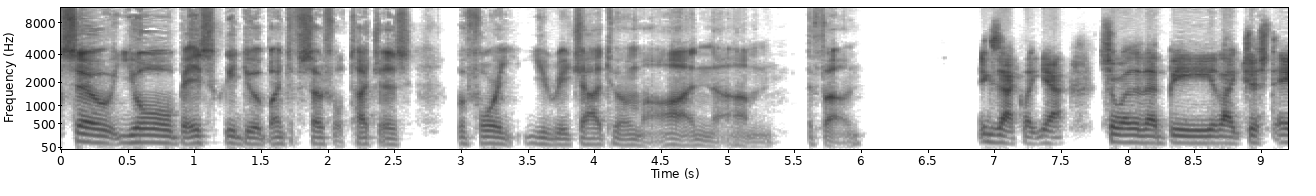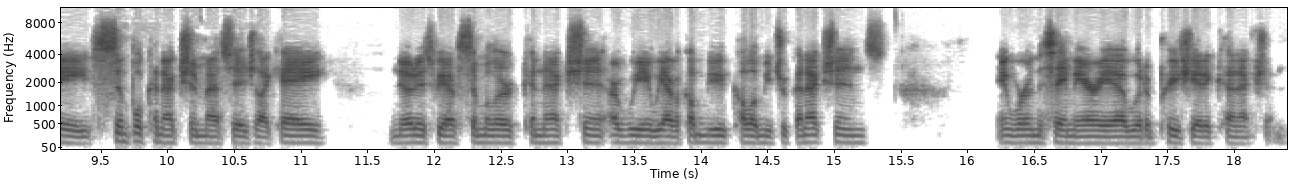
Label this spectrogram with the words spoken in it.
so you'll basically do a bunch of social touches before you reach out to them on um, the phone. Exactly. Yeah. So whether that be like just a simple connection message, like, "Hey, notice we have similar connection, or we we have a couple couple mutual connections, and we're in the same area. Would appreciate a connection."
